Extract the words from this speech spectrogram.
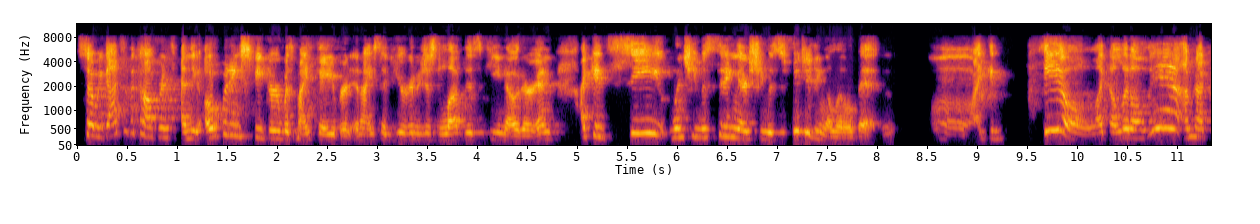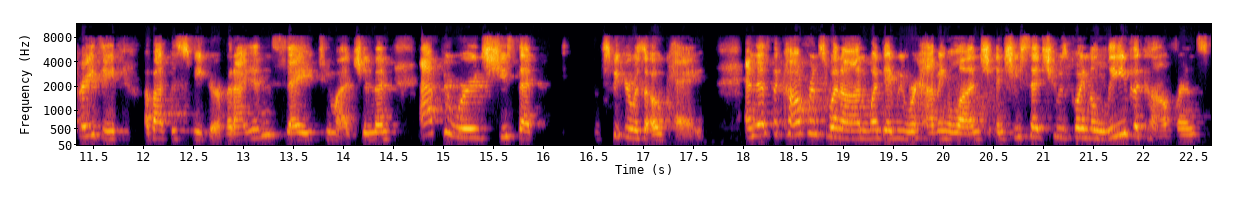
so we got to the conference and the opening speaker was my favorite and I said, you're gonna just love this keynoter. And I could see when she was sitting there, she was fidgeting a little bit. Oh, I could feel like a little, eh, I'm not crazy about the speaker, but I didn't say too much. And then afterwards she said, speaker was okay. And as the conference went on, one day we were having lunch and she said she was going to leave the conference.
